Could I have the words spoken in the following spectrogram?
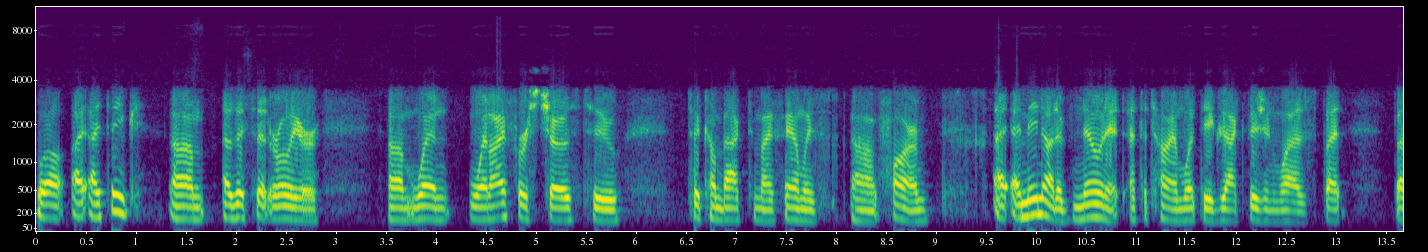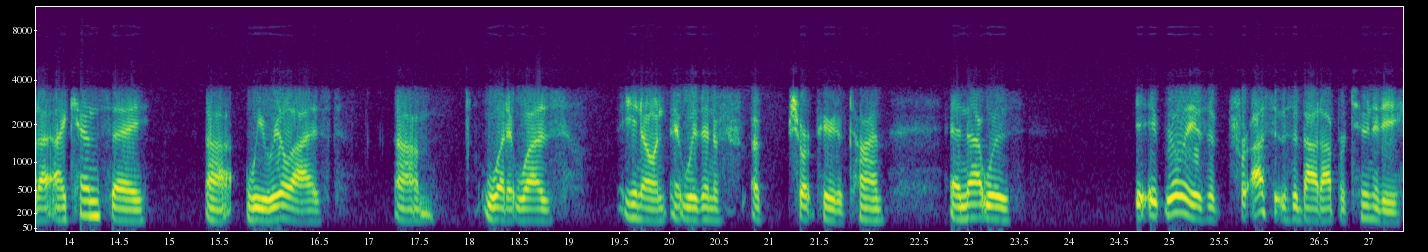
Well, I, I think, um, as I said earlier, um, when when I first chose to to come back to my family's uh, farm, I, I, may not have known it at the time what the exact vision was, but but I, I can say uh, we realized um, what it was, you know, within a, a short period of time, and that was it really is a, for us it was about opportunity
